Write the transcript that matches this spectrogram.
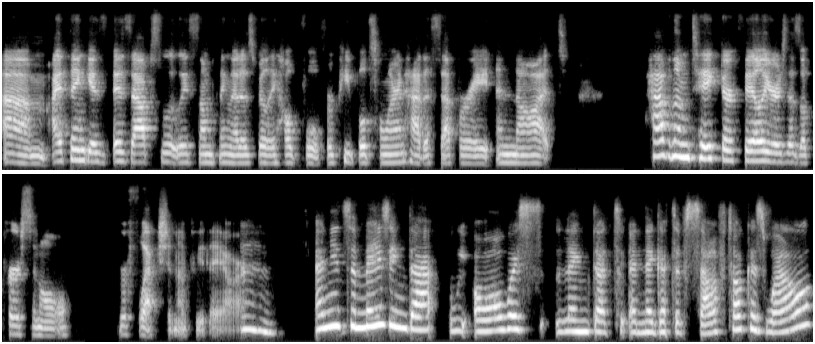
Um, I think is is absolutely something that is really helpful for people to learn how to separate and not have them take their failures as a personal reflection of who they are. Mm-hmm. And it's amazing that we always link that to a negative self talk as well.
